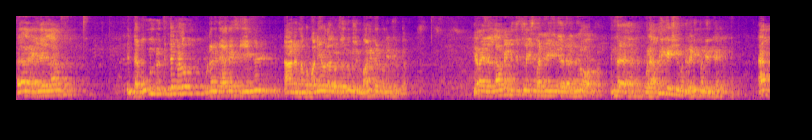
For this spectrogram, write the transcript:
அதனால இதையெல்லாம் இந்த மூன்று திட்டங்களும் உடனடியாக செய்யுங்கள். நான் நம்ம பணியவர் அலுவலகத்தில் உங்களுக்கு மானிட்டர் பண்ணிட்டு இருக்கேன். ஏன்னா இது எல்லாமே டிஜிட்டலைஸ் பண்ணி இதுல இந்த ஒரு அப்ளிகேஷன் ஒன்று ரெடி பண்ணியிருக்கேன். ஆப்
